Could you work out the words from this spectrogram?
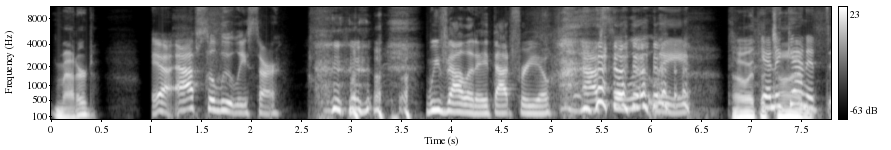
mattered? Yeah, absolutely, sir. we validate that for you. Absolutely. Oh, at the and time. again, it's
